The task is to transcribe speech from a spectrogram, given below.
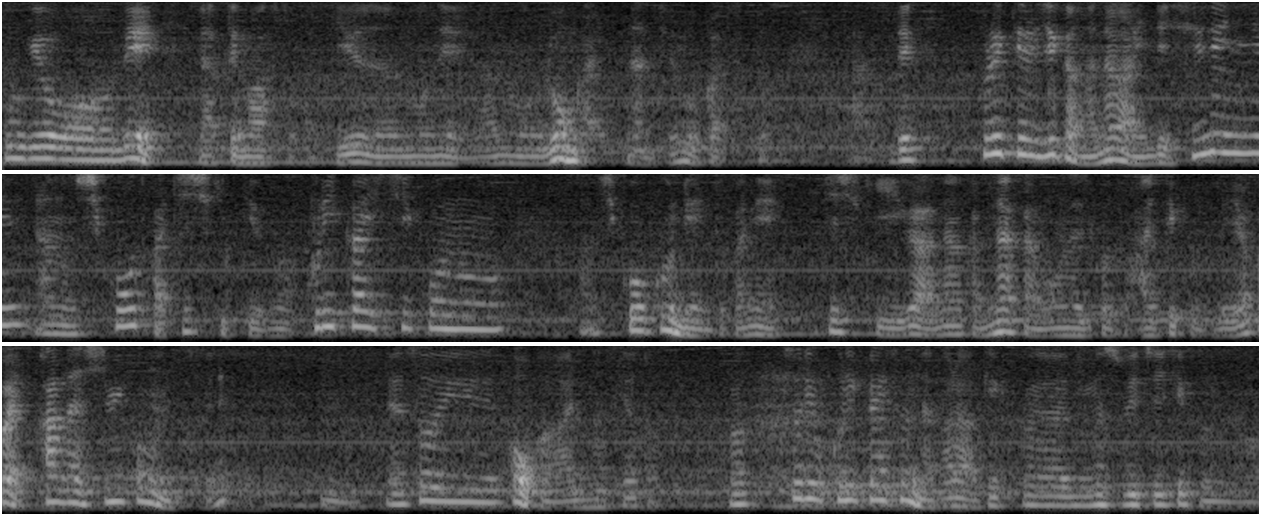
副業でやってますとかっていうのもね、あの、論外なんですよ、僕はちょっと。で、触れてる時間が長いんで、自然にね、あの思考とか知識っていうのは繰り返しこの思考訓練とかね、知識がなんか何回も同じこと入ってくるんで、やっぱり体に染み込むんですよね。うん、そういう効果がありますよと。それを繰り返すんだから、結果に結びついてくるのは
